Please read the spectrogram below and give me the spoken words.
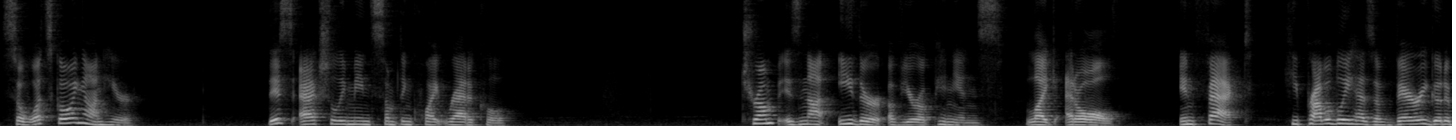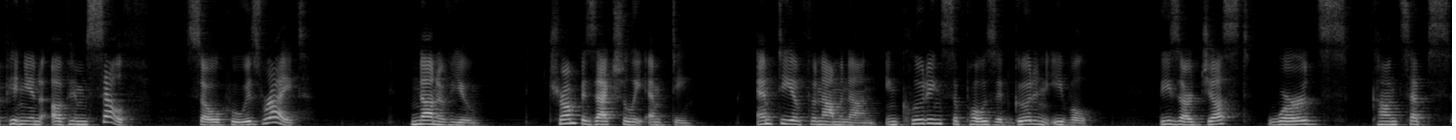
So what's going on here? This actually means something quite radical. Trump is not either of your opinions, like at all. In fact, he probably has a very good opinion of himself. So who is right? None of you. Trump is actually empty, empty of phenomenon, including supposed good and evil. These are just words, concepts,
